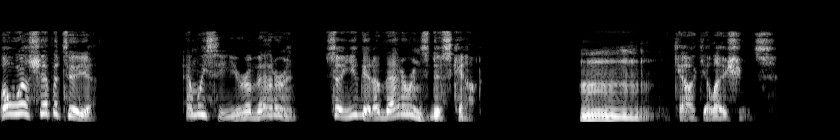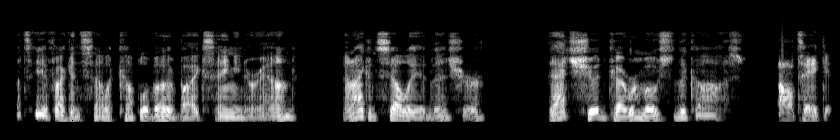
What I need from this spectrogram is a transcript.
Oh, we'll ship it to you. And we see you're a veteran, so you get a veteran's discount. Hmm, calculations. Let's see if I can sell a couple of other bikes hanging around, and I can sell the adventure. That should cover most of the cost. I'll take it.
